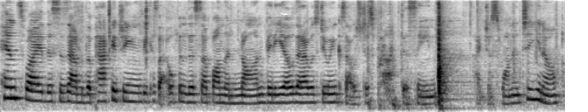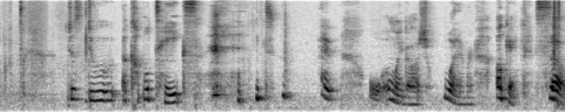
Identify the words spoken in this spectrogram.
hence why this is out of the packaging because I opened this up on the non-video that I was doing because I was just practicing. I just wanted to, you know, just do a couple takes. I, oh my gosh, whatever. Okay, so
